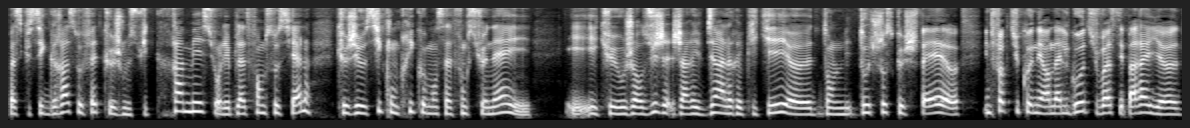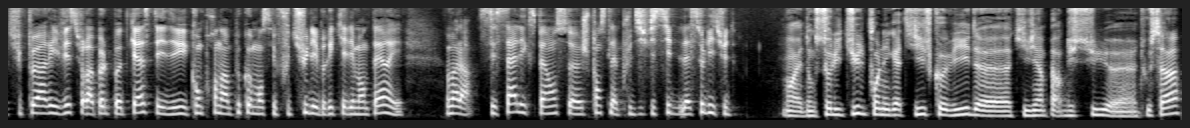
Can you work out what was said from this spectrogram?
parce que c'est grâce au fait que je me suis cramée sur les plateformes sociales que j'ai aussi compris comment ça fonctionnait et, et, et qu'aujourd'hui j'arrive bien à le répliquer dans d'autres choses que je fais. Une fois que tu connais un algo, tu vois, c'est pareil. Tu peux arriver sur Apple Podcast et comprendre un peu comment c'est foutu les briques élémentaires. Et voilà, c'est ça l'expérience, euh, je pense, la plus difficile, la solitude. Ouais, donc solitude, point négatif, Covid, euh, qui vient par-dessus euh, tout ça,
